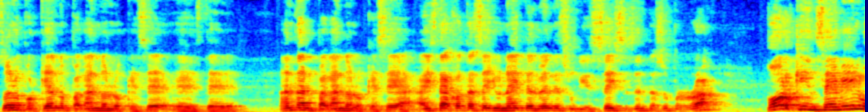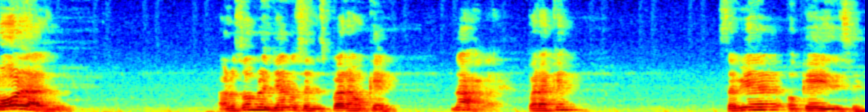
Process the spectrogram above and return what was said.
Solo porque ando pagando lo que sé, este, andan pagando lo que sea. Ahí está JC United, vende su 1660 Super Rock por 15 mil bolas. A los hombres ya no se les para o qué. Nada, ¿para qué? ¿Sabía? Ok, dice.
